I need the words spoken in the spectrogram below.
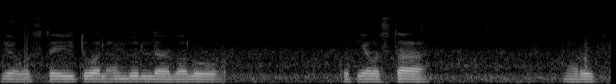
কি অবস্থা? এই তো আলহামদুলিল্লাহ, ভালো। তো অবস্থা? মারুফ।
